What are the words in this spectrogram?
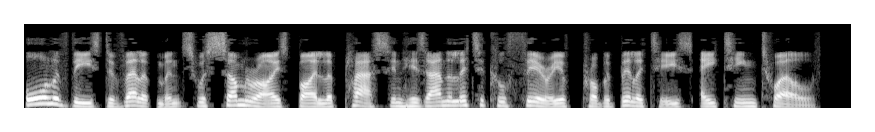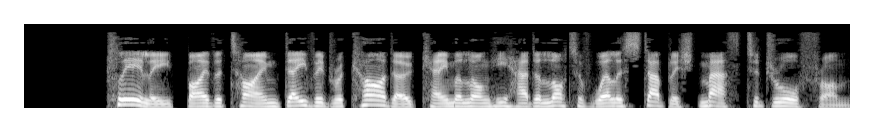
All of these developments were summarized by Laplace in his Analytical Theory of Probabilities 1812. Clearly, by the time David Ricardo came along he had a lot of well-established math to draw from.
